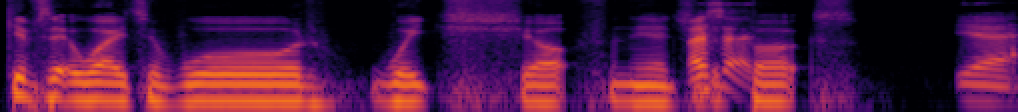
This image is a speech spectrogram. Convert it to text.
gives it away to Ward, weak shot from the edge That's of it. the box. Yeah,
